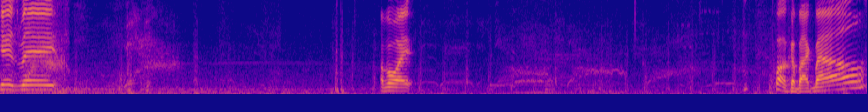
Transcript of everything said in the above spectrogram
Excuse me. I'm away. Welcome back, Mel.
